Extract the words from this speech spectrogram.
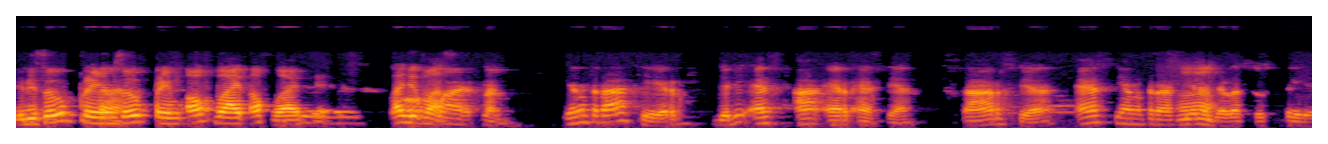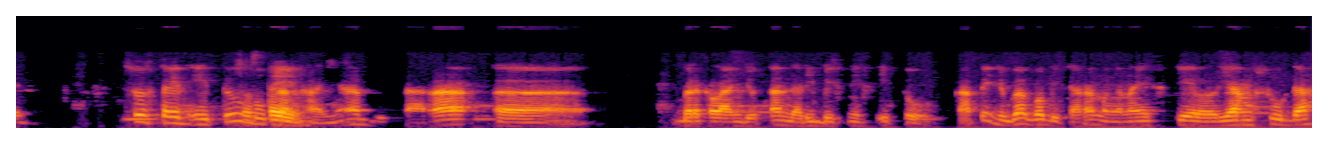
jadi Supreme, nah. Supreme, off white, off white. Ya. Lanjut off mas. Nah, yang terakhir, jadi SARS ya, SARS ya. S yang terakhir hmm. adalah sustain. Sustain itu sustain. bukan hanya bicara uh, berkelanjutan dari bisnis itu. Tapi juga gue bicara mengenai skill yang sudah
